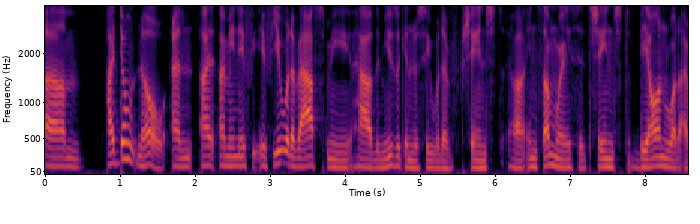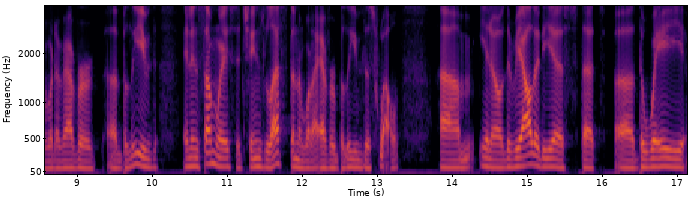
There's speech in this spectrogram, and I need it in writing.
um, I don't know, and I, I mean, if if you would have asked me how the music industry would have changed, uh, in some ways it changed beyond what I would have ever uh, believed, and in some ways it changed less than what I ever believed as well. Um, you know, the reality is that uh, the way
